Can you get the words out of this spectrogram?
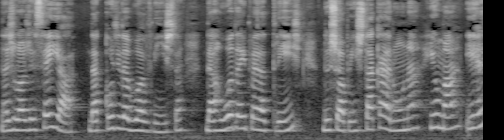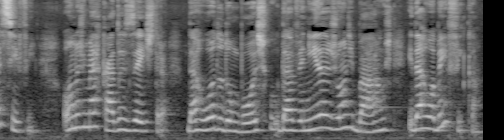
nas lojas CIA, da Corte da Boa Vista, da Rua da Imperatriz, do Shopping Estacaruna, Rio Mar e Recife, ou nos mercados Extra, da Rua do Dom Bosco, da Avenida João de Barros e da Rua Benfica.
